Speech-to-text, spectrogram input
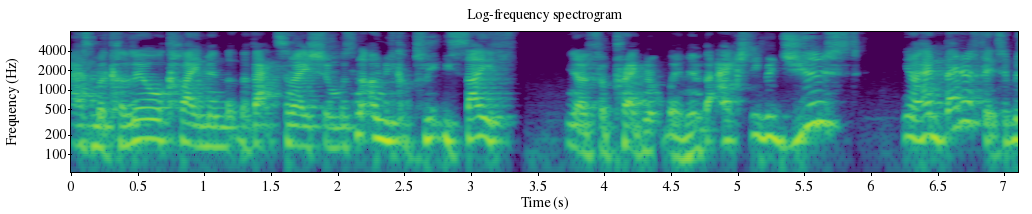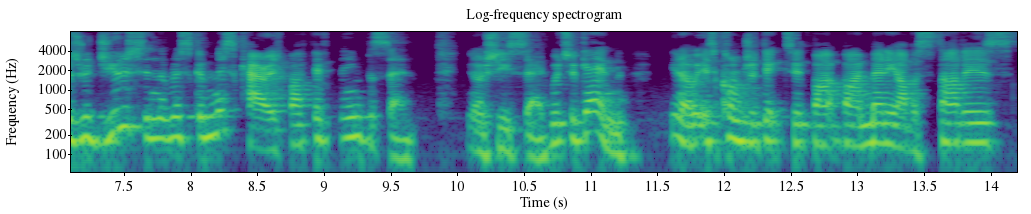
Asma Khalil claiming that the vaccination was not only completely safe, you know, for pregnant women, but actually reduced, you know, had benefits. It was reducing the risk of miscarriage by 15%, you know, she said, which again, you know, is contradicted by, by many other studies.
